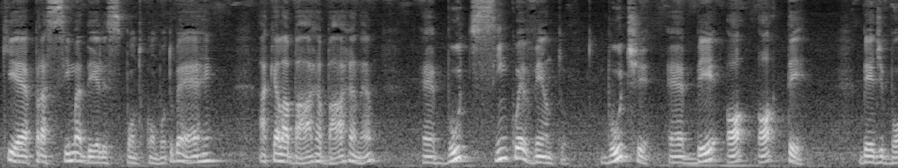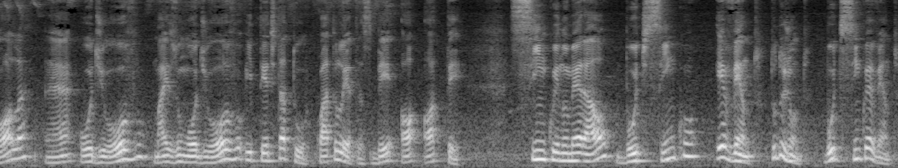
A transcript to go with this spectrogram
que é para cima deles.com.br, aquela barra, barra, né? É Boot 5 evento. Boot é B-O-O-T. B de bola, né? O de ovo, mais um O de ovo e T de tatu. Quatro letras. B-O-O-T. 5 em numeral, Boot 5 evento. Tudo junto. Boot 5 evento.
